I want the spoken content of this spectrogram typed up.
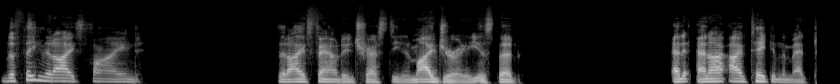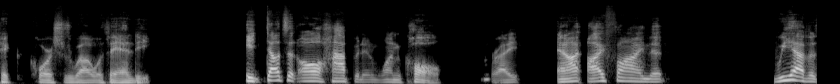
the thing that I find that I found interesting in my journey is that, and, and I, I've taken the MEDDPICC course as well with Andy. It doesn't all happen in one call, mm-hmm. right? And I, I find that we have a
